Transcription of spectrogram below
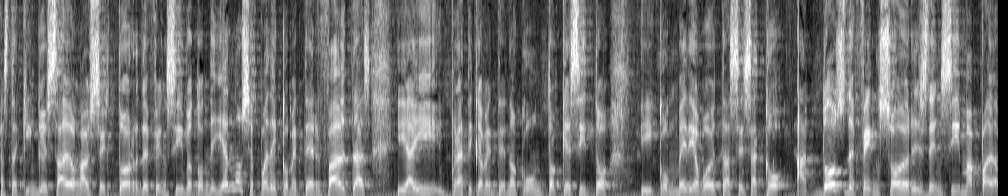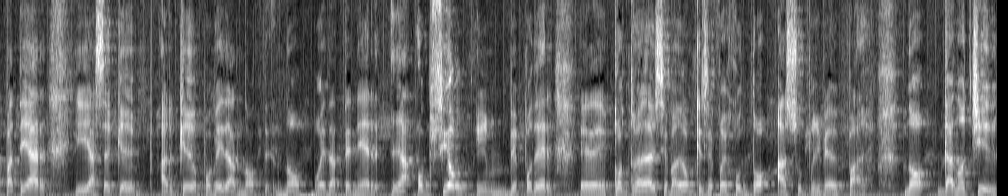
hasta que ingresaron al sector defensivo donde ya no se puede cometer faltas y ahí prácticamente, ¿no? Con un toquecito y con media vuelta se sacó a dos defensores de encima para patear y hacer que arquero Poveda no, no pueda tener la opción de poder eh, controlar ese balón que se fue junto a su primer palo. No, ganó Chile,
